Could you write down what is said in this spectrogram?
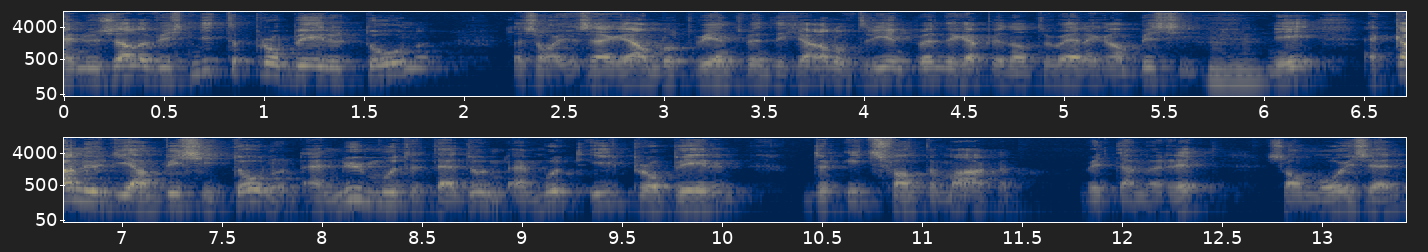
en jezelf eens niet te proberen tonen, dan zou je zeggen, ja, omdat 22 jaar of 23 heb je dan te weinig ambitie. Mm -hmm. Nee, hij kan nu die ambitie tonen. En nu moet het hij doen. Hij moet hier proberen er iets van te maken. Wint hem een rit, zou mooi zijn.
